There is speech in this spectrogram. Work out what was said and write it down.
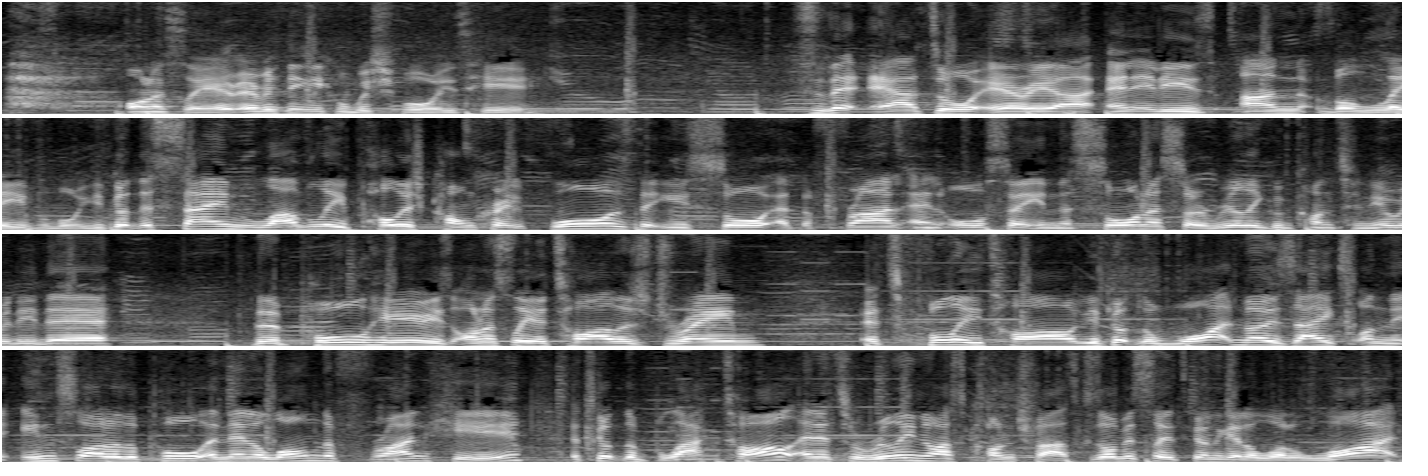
Honestly, everything you could wish for is here. This is the outdoor area and it is unbelievable. You've got the same lovely polished concrete floors that you saw at the front and also in the sauna, so really good continuity there. The pool here is honestly a tiler's dream. It's fully tiled. You've got the white mosaics on the inside of the pool and then along the front here, it's got the black tile and it's a really nice contrast because obviously it's gonna get a lot of light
